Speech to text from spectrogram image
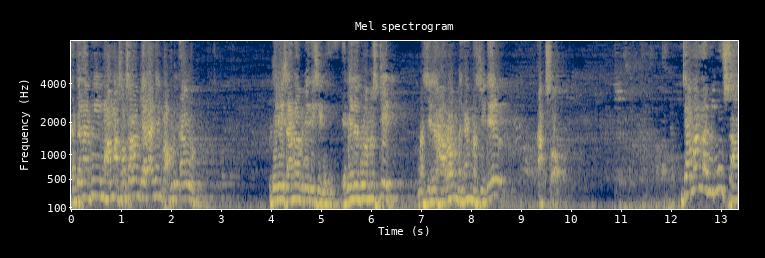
kata Nabi Muhammad SAW jaraknya 40 tahun. Berdiri sana berdiri sini. Jadi ada dua masjid. Masjidil Haram dengan Masjidil Aqsa. Zaman Nabi Musa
